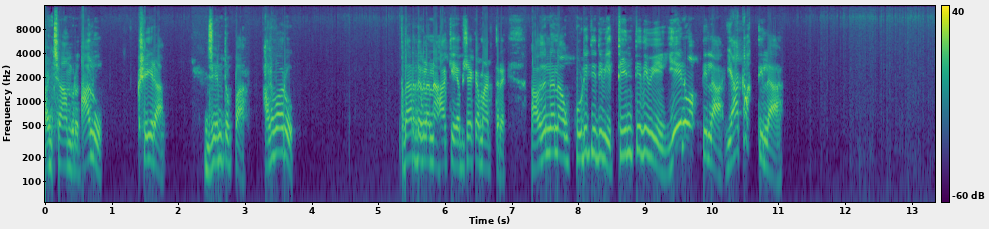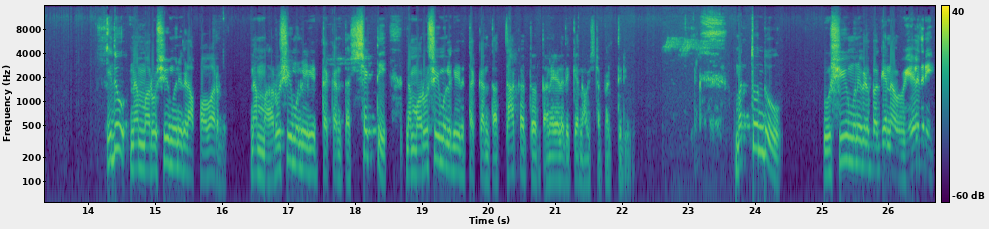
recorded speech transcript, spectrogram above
ಪಂಚಾಮೃತ, ಹಾಲು, ಕ್ಷೀರ, ಜೇನುತುಪ್ಪ, ಹಲವಾರು ಪದಾರ್ಥಗಳನ್ನ ಹಾಕಿ ಅಭಿಷೇಕ ಮಾಡ್ತಾರೆ. ಅದನ್ನ ನಾವು ಕುಡಿತಿದೀವಿ, ತಿಂತಿದೀವಿ, ಏನು ಆಗ್ತಿಲ್ಲ ಯಾಕಾಗ್ತಿಲ್ಲ ಇದು ನಮ್ಮ ಋಷಿ ಮುನಿಗಳ ಪವರ್ ನಮ್ಮ ಋಷಿ ಮುನಿಗಿರ್ತಕ್ಕಂತ ಶಕ್ತಿ, ನಮ್ಮ ಋಷಿ ಮುನಿಗಿರ್ತಕ್ಕಂತ ತಾಕತ್ತು ಅಂತಾನೆ ಹೇಳೋದಕ್ಕೆ ನಾವು ಇಷ್ಟಪಡ್ತೀವಿ. ಮತ್ತೊಂದು ಋಷಿ ಮುನಿಗಳ ಬಗ್ಗೆ ನಾವು ಹೇಳಿದ್ರಿ.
